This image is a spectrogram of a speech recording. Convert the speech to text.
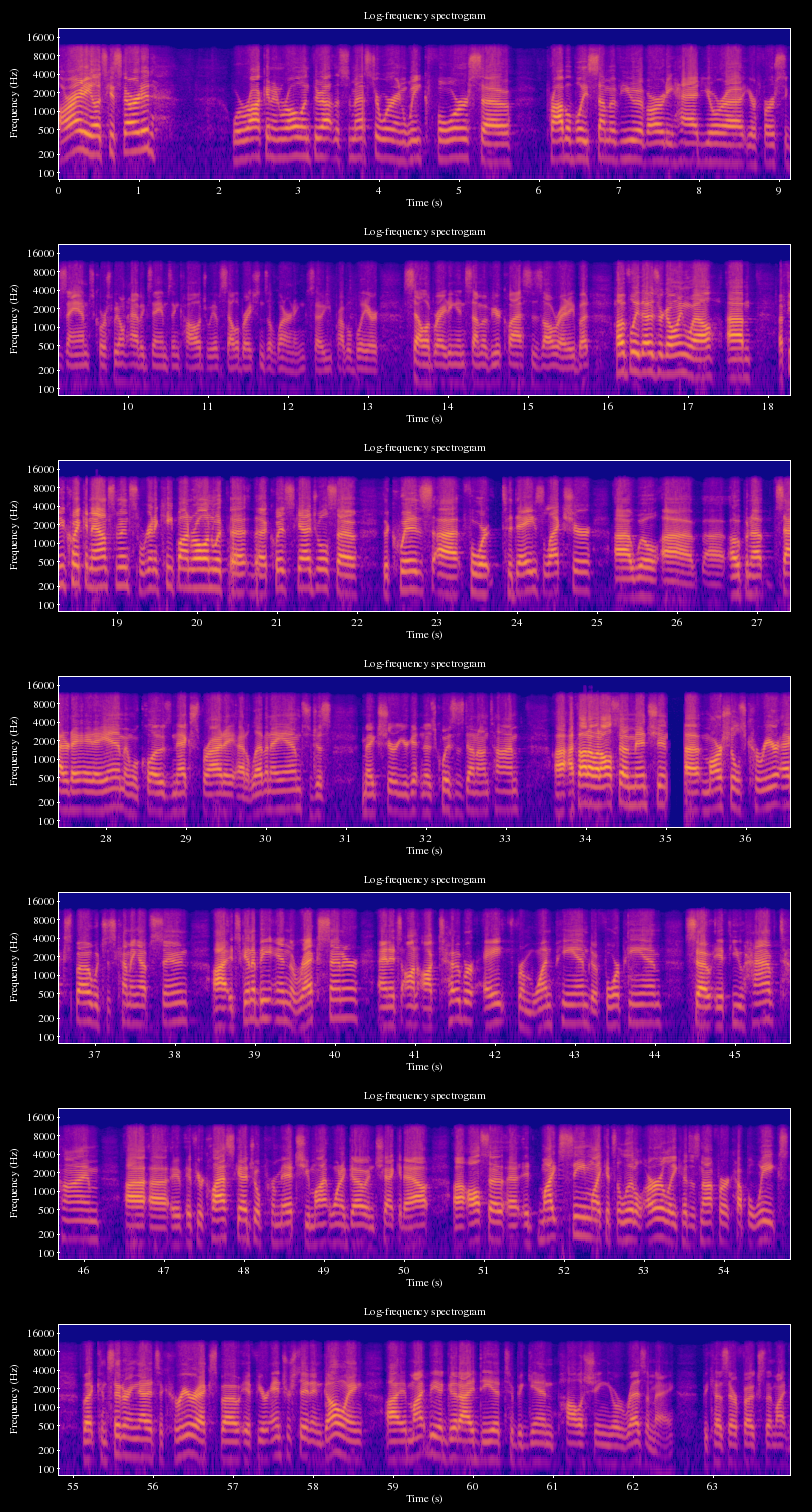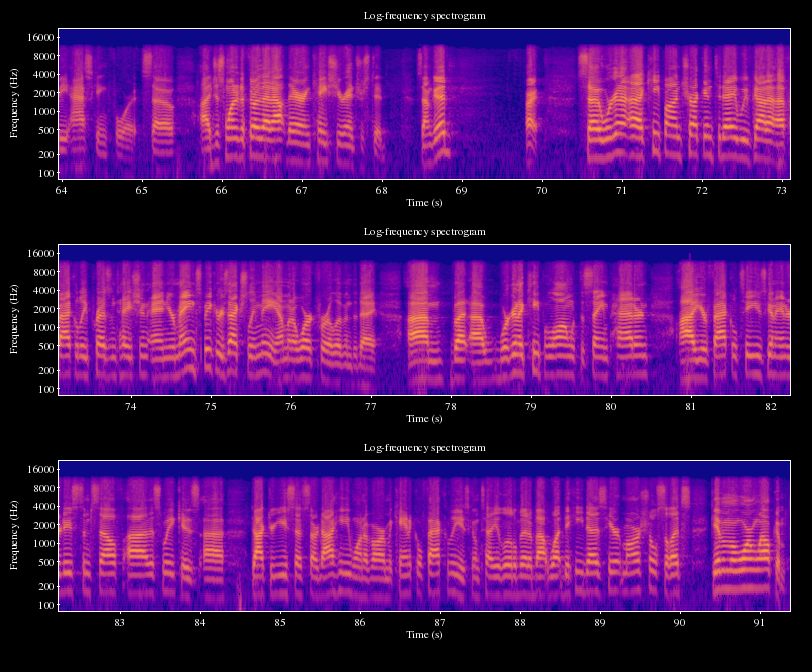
Alrighty, let's get started. We're rocking and rolling throughout the semester. We're in week four, so probably some of you have already had your uh, your first exams. Of course, we don't have exams in college. We have celebrations of learning, so you probably are celebrating in some of your classes already. But hopefully those are going well. Um, a few quick announcements. We're going to keep on rolling with the, the quiz schedule. So the quiz uh, for today's lecture uh, will uh, uh open up Saturday 8 a.m. and will close next Friday at 11 a.m. So just make sure you're getting those quizzes done on time. Uh, I thought I would also mention uh, Marshall's Career Expo, which is coming up soon. it's going to be in the Rec Center, and it's on October 8th from 1 p.m. to 4 p.m. So if you have time uh, uh, if, if, your class schedule permits, you might want to go and check it out. Uh, also, uh, it might seem like it's a little early because it's not for a couple weeks, but considering that it's a career expo, if you're interested in going, it might be a good idea to begin polishing your resume because there are folks that might be asking for it. So I just wanted to throw that out there in case you're interested. Sound good? All right. So we're going to uh, keep on trucking today. We've got a, a, faculty presentation, and your main speaker is actually me. I'm going to work for a living today. Um, but uh, we're going to keep along with the same pattern. Uh, your faculty who's going to introduce himself uh, this week is uh, Dr. Yusuf Sardahi, one of our mechanical faculty. He's going to tell you a little bit about what he does here at Marshall. So let's give him a warm welcome.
